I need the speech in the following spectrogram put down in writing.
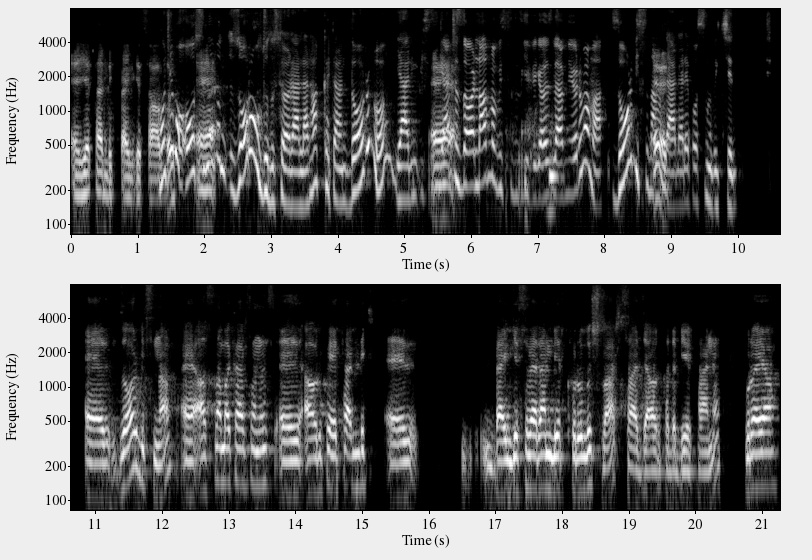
e, yeterlik belgesi aldım. Hocam o, o e, sınavın ee, zor olduğunu söylerler hakikaten. Doğru mu? Yani siz e, gerçi zorlanmamışsınız gibi gözlemliyorum ama zor bir sınav evet. derler hep o sınav için. E, zor bir sınav. E, aslına bakarsanız e, Avrupa yeterlilik e, belgesi veren bir kuruluş var. Sadece Avrupa'da bir tane. Buraya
